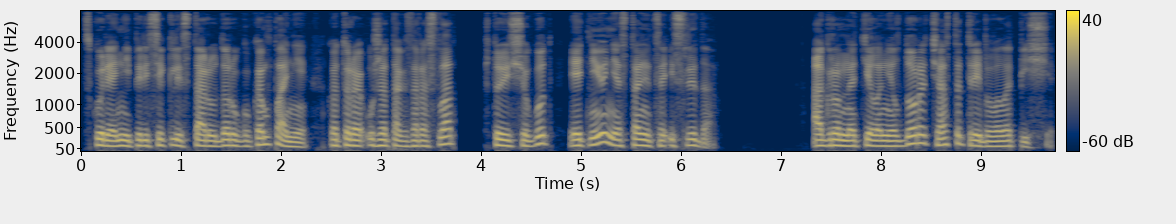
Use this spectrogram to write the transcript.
Вскоре они пересекли старую дорогу компании, которая уже так заросла, что еще год, и от нее не останется и следа. Огромное тело Нилдора часто требовало пищи.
